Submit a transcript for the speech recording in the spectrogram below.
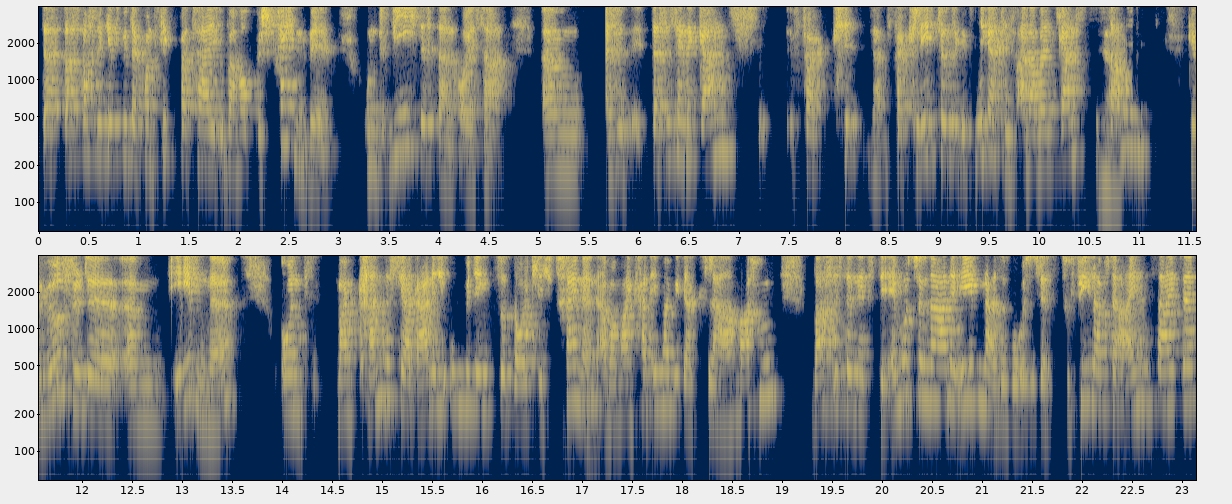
das, das, was ich jetzt mit der Konfliktpartei überhaupt besprechen will und wie ich das dann äußere. Ähm, also das ist ja eine ganz verklebt hört sich jetzt negativ an, aber eine ganz zusammengewürfelte ähm, Ebene. Und man kann das ja gar nicht unbedingt so deutlich trennen, aber man kann immer wieder klar machen, was ist denn jetzt die emotionale Ebene, also wo ist es jetzt zu viel auf der einen Seite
